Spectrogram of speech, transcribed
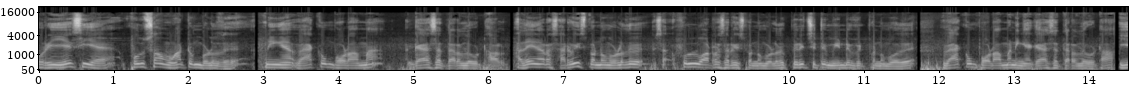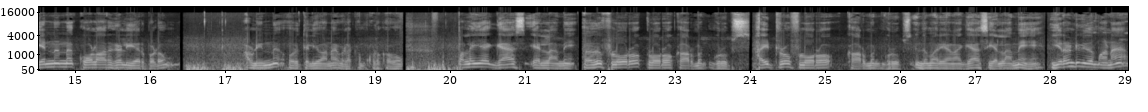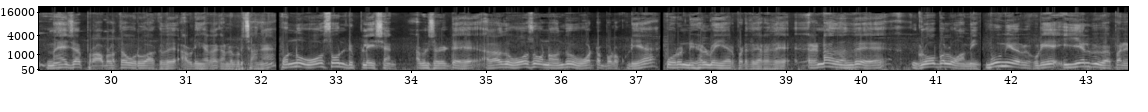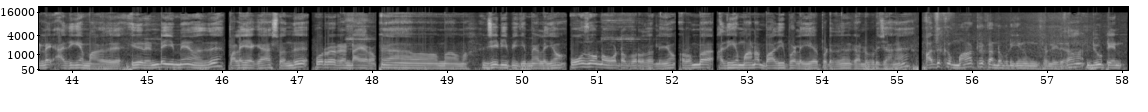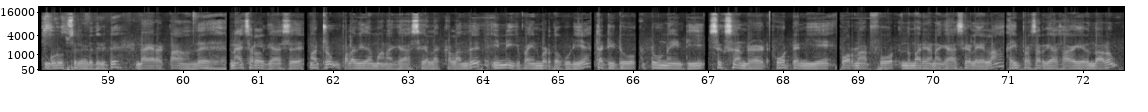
ஒரு ஏசியை புதுசாக மாட்டும் பொழுது நீங்கள் வேக்யூம் போடாமல் கேஸை திறந்து விட்டால் அதே நேரம் சர்வீஸ் பண்ணும் பொழுது ஃபுல் வாட்டர் சர்வீஸ் பண்ணும் பொழுது பிரிச்சுட்டு மீண்டும் ஃபிட் பண்ணும்போது வேக்யூம் போடாமல் நீங்கள் கேஸை திறந்து விட்டால் என்னென்ன கோளாறுகள் ஏற்படும் அப்படின்னு ஒரு தெளிவான விளக்கம் கொடுக்கவும். பழைய கேஸ் எல்லாமே அதாவது fluoro chloro carbon groups hydro fluoro carbon groups இந்த மாதிரியான கேஸ் எல்லாமே இரண்டு விதமான மேஜர் ப்ராப்ளத்தை உருவாக்குது அப்படிங்கிறத கண்டுபிடிச்சாங்க. ஒன்று ஓசோன் டிப்ளேஷன் அப்படின்னு சொல்லிட்டு அதாவது ஓசோனை வந்து ஓட்ட போடக்கூடிய ஒரு நிகழ்வை ஏற்படுத்துகிறது. ரெண்டாவது வந்து குளோபல் வார்மிங் பூமியில் இருக்கக்கூடிய இயல்பு வெப்பநிலை அதிகமாகுது. இது ரெண்டையுமே வந்து பழைய கேஸ் வந்து ஒரு ரெண்டாயிரம் ஜிடிபிக்கு மேலேயும் ஓசோனை ஓட்ட போகிறதுலையும் ரொம்ப அதிகமான பாதிப்புகளை ஏற்படுத்துதுன்னு கண்டுபிடிச்சாங்க. அதுக்கு மாற்று கண்டுபிடிக்கணும்னு சொல்லிட்டு தான் பியூட்டேன் குரூப்ஸில் எடுத்துக்கிட்டு டைரக்டாக வந்து நேச்சுரல் கேஸு மற்றும் பலவிதமான கேஸுகளை கலந்து இன்னைக்கு பயன்படுத்தக்கூடிய thirty two two ninety six hundred four ten A four naught four இந்த மாதிரியான கேஸுகளை எல்லாம் ஹை ப்ரெஷர் கேஸாக இருந்தாலும்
